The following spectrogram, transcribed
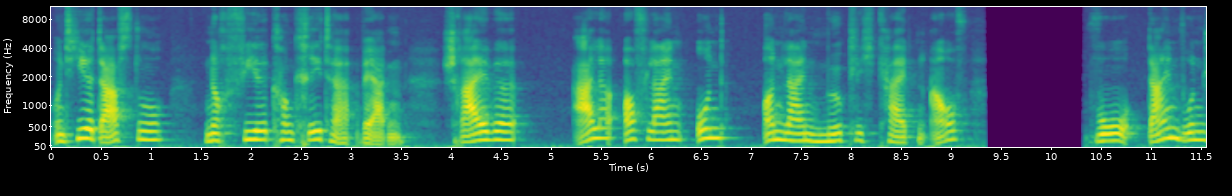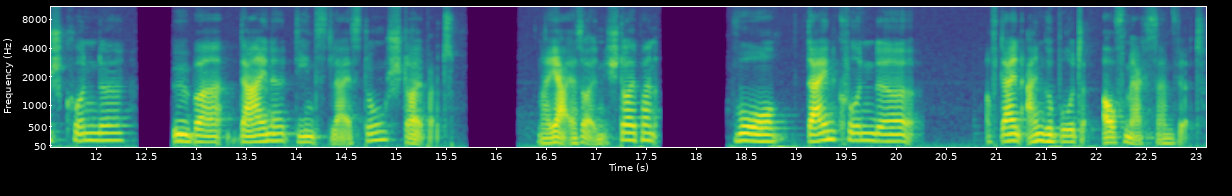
Und hier darfst du noch viel konkreter werden. Schreibe alle Offline- und Online-Möglichkeiten auf, wo dein Wunschkunde über deine Dienstleistung stolpert. Naja, er soll nicht stolpern, wo dein Kunde auf dein Angebot aufmerksam wird.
